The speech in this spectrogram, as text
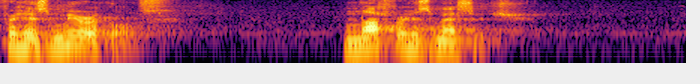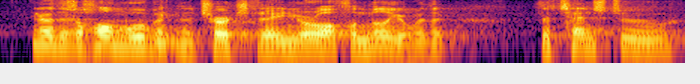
for his miracles, not for his message? You know, there's a whole movement in the church today, and you're all familiar with it, that tends to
